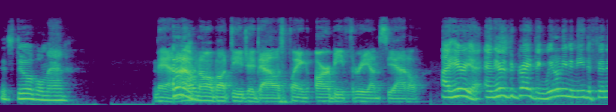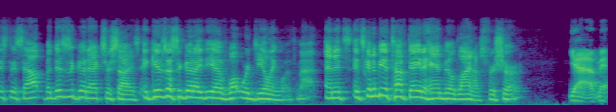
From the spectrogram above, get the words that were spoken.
it's doable, man. Man, I I don't don't, know. know. about DeeJay Dallas playing RB3 on Seattle. I hear you. And here's the great thing. We don't even need to finish this out, but this is a good exercise. It gives us a good idea of what we're dealing with, Matt. And it's it's going to be a tough day to hand build lineups for sure. Yeah, man,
